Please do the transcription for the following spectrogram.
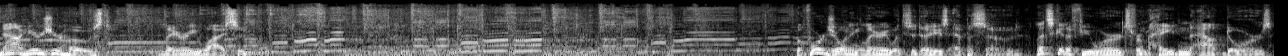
Now here's your host, Larry Weishuhn. Before joining Larry with today's episode, let's get a few words from Hayden Outdoors,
